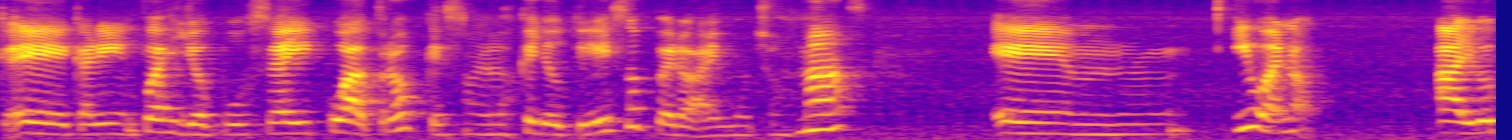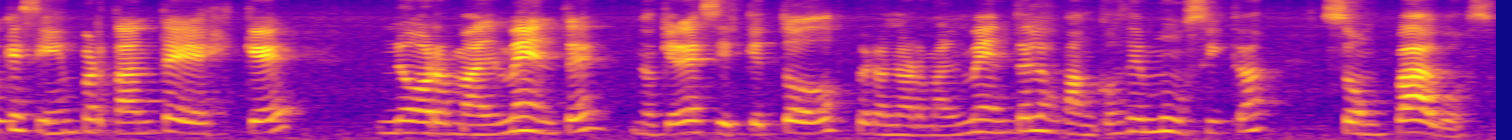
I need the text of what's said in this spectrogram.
eh, Karim, pues yo puse ahí cuatro, que son los que yo utilizo, pero hay muchos más. Em, y bueno, algo que sí es importante es que normalmente, no quiere decir que todos, pero normalmente los bancos de música son pagos.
